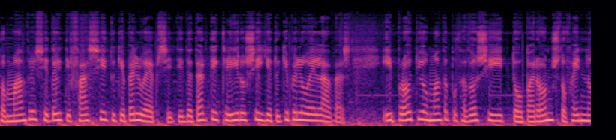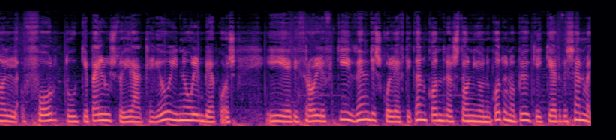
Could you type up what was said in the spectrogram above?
ομάδες η τρίτη φάση του κεπέλου ΕΨΗ, την τετάρτη κλήρωση για το κύπελο Ελλάδας. Η πρώτη ομάδα που θα δώσει το παρόν στο Final Four του κεπέλου στο Ηράκλειο είναι ο Ολυμπιακός. Οι Ερυθρόλευκοι δεν δυσκολεύτηκαν κόντρα στον Ιωνικό, τον οποίο και κέρδισαν με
